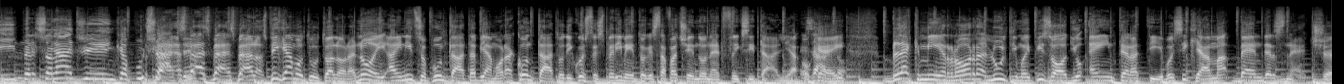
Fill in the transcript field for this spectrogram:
i personaggi incappucciati. Aspetta, aspetta, aspetta. Allora, spieghiamo tutto. Allora, noi a inizio puntata abbiamo raccontato di questo esperimento che sta facendo Netflix Italia, Esatto. ok? Black Mirror, l'ultimo episodio è interattivo e si chiama Bandersnatch.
